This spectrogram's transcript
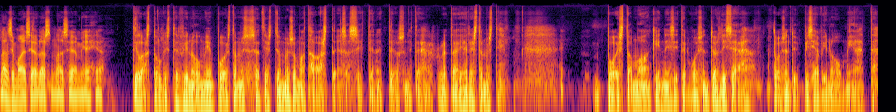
länsimaisia yleensä naisia ja miehiä tilastollisten vinoumien poistamisessa tietysti on myös omat haasteensa sitten, että jos niitä ruvetaan järjestelmästi poistamaankin, niin sitten voi syntyä lisää toisen tyyppisiä vinoumia. Että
